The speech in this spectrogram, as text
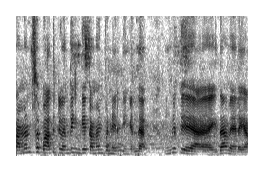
கமெண்ட்ஸை பார்த்துட்டு வந்து இங்கே கமெண்ட் பண்ணியிருக்கீங்கல்ல. உங்களுக்கு இதான் வேலையா?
